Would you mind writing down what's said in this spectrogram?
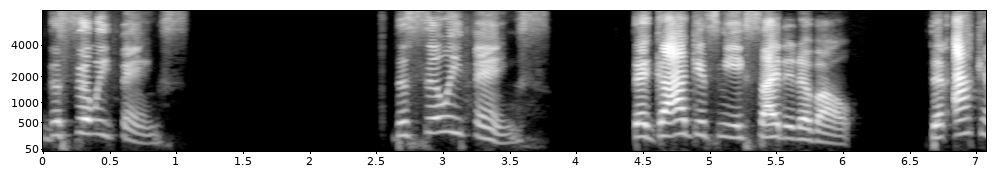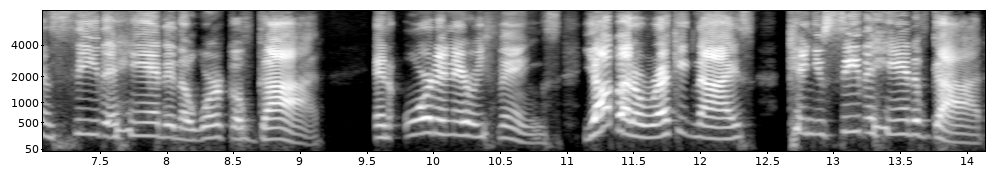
the silly things. The silly things that God gets me excited about. That I can see the hand in the work of God in ordinary things. Y'all better recognize can you see the hand of God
